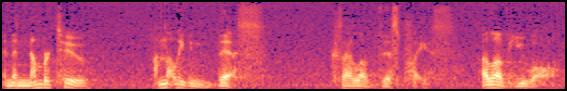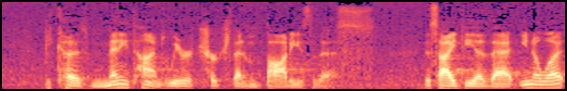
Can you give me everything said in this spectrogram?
And then number two, I'm not leaving this because I love this place. I love you all because many times we are a church that embodies this. This idea that, you know what,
